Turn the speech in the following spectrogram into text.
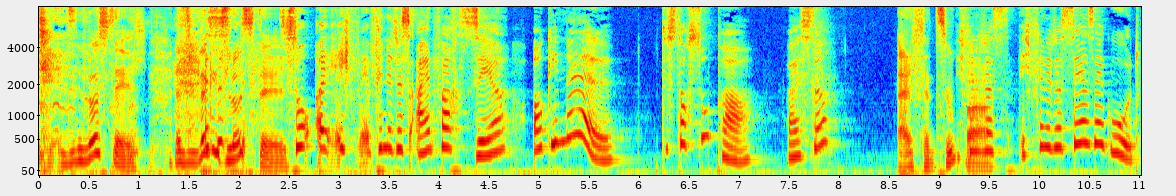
Die sind lustig. Das ist wirklich Es ist lustig. So, ich finde das einfach sehr originell. Das ist doch super, weißt du? Ja, ich finde Ich finde super. das, ich finde das sehr, sehr gut.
